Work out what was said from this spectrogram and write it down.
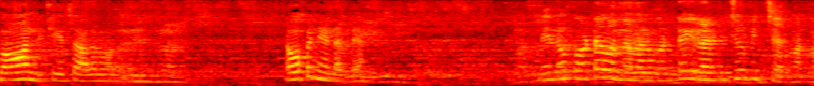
బాగుంది చీర చాలా బాగుంది. ఓపెన్ చేయండి అత్తయ్య. నేను కోట ఉందాం అనుకుంటే ఇలాంటివి చూపించారు మొన్న.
